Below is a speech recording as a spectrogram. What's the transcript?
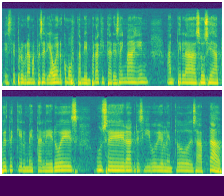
este programa, pues sería bueno como también para quitar esa imagen ante la sociedad, pues de que el metalero es un ser agresivo, violento, desadaptado,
